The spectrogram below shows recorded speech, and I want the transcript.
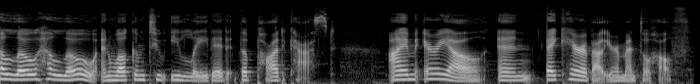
Hello, hello, and welcome to Elated, the podcast. I'm Ariel, and I care about your mental health.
